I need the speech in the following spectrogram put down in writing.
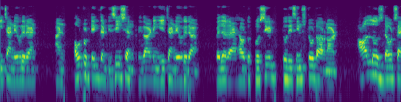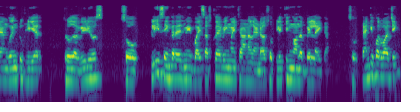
each and every round and how to take the decision regarding each and every round whether i have to proceed to this institute or not. All those doubts i am going to clear through the videos. So please encourage me by subscribing my channel and also clicking on the bell icon. So thank you for watching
